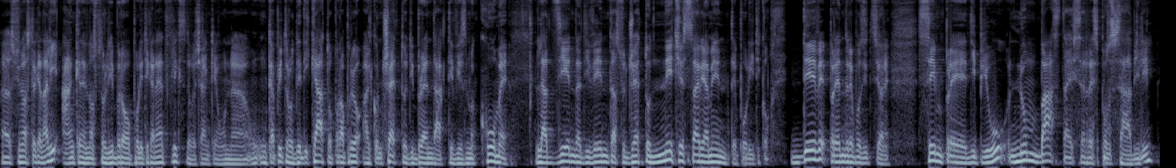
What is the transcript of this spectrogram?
eh, sui nostri canali, anche nel nostro libro Politica Netflix, dove c'è anche un, un, un, capitolo dedicato proprio al concetto di brand activism, come l'azienda diventa soggetto necessariamente politico, deve prendere posizione. Sempre di più, non basta essere responsabili,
